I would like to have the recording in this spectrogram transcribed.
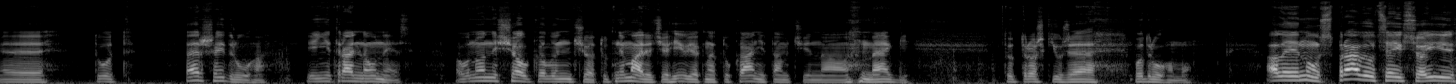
Е, тут перша і друга. І нейтральна вниз. А воно не щелкало нічого. Тут нема речагів, як на тукані там, чи на мегі. Тут трошки вже по-другому. Але ну, справив це і все. І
